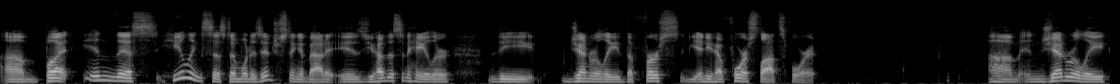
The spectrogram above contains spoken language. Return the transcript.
Um, but in this healing system, what is interesting about it is you have this inhaler, the generally the first, and you have four slots for it. Um, and generally,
